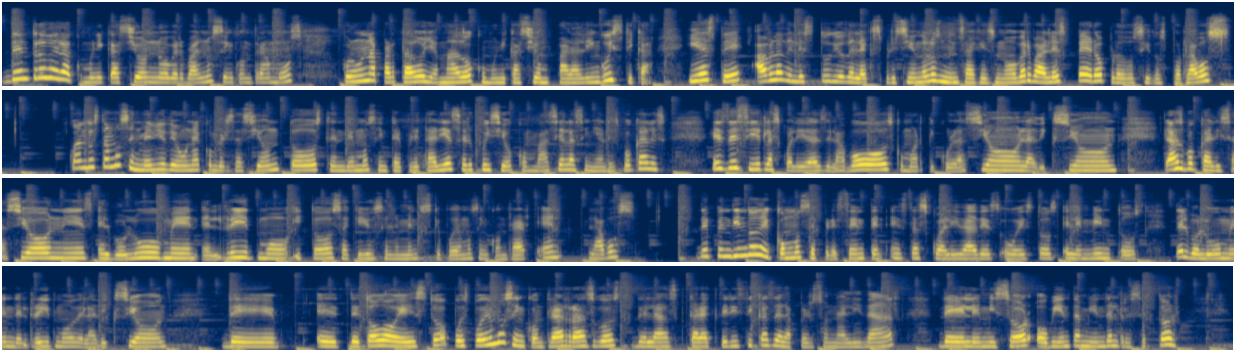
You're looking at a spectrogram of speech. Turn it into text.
Dentro de la comunicación no verbal nos encontramos con un apartado llamado comunicación paralingüística y este habla del estudio de la expresión de los mensajes no verbales pero producidos por la voz. Cuando estamos en medio de una conversación, todos tendemos a interpretar y hacer juicio con base a las señales vocales, es decir, las cualidades de la voz, como articulación, la dicción, las vocalizaciones, el volumen, el ritmo y todos aquellos elementos que podemos encontrar en la voz. Dependiendo de cómo se presenten estas cualidades o estos elementos del volumen, del ritmo, de la dicción, de eh, de todo esto, pues podemos encontrar rasgos de las características de la personalidad del emisor o bien también del receptor.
